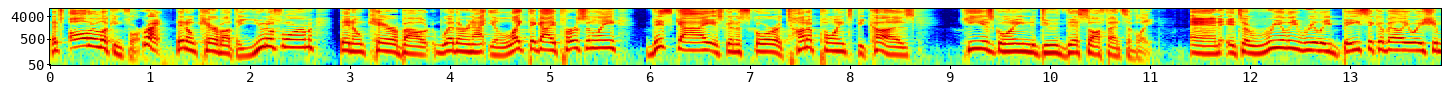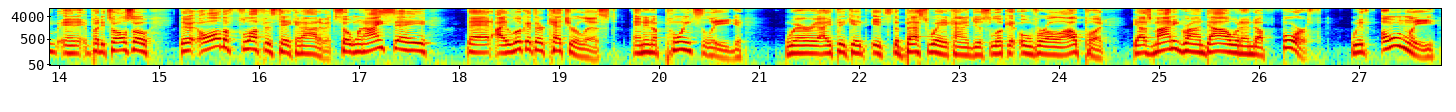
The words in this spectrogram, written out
That's all they're looking for. Right. They don't care about the uniform. They don't care about whether or not you like the guy personally. This guy is going to score a ton of points because he is going to do this offensively. And it's a really, really basic evaluation, and but it's also all the fluff is taken out of it. So when I say that I look at their catcher list, and in a points league, where I think it, it's the best way to kind of just look at overall output, Yasmani Grandal would end up fourth with only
